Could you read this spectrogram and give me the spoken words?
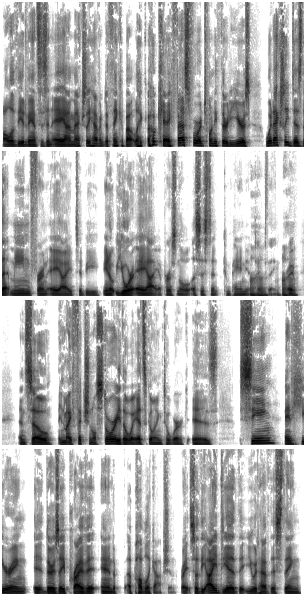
all of the advances in AI, I'm actually having to think about, like, okay, fast forward 20, 30 years, what actually does that mean for an AI to be, you know, your AI, a personal assistant companion Uh-huh, type thing, uh-huh. right? And so in my fictional story, the way it's going to work is seeing and hearing it, there's a private and a, a public option right? So the idea that you would have this thing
